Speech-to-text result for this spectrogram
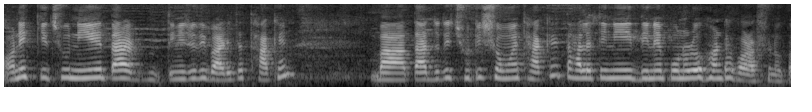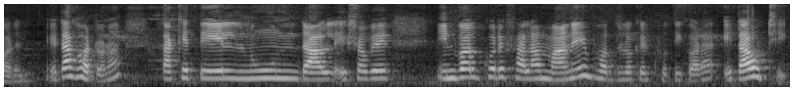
অনেক কিছু নিয়ে তার, তিনি যদি বাড়িতে থাকেন বা তার যদি ছুটির সময় থাকে, তাহলে তিনি দিনে পনেরো ঘণ্টা পড়াশুনো করেন। এটা ঘটনা। তাকে তেল, নুন, ডাল এসবে ইনভলভ করে ফেলা মানে ভদ্রলোকের ক্ষতি করা, এটাও ঠিক।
